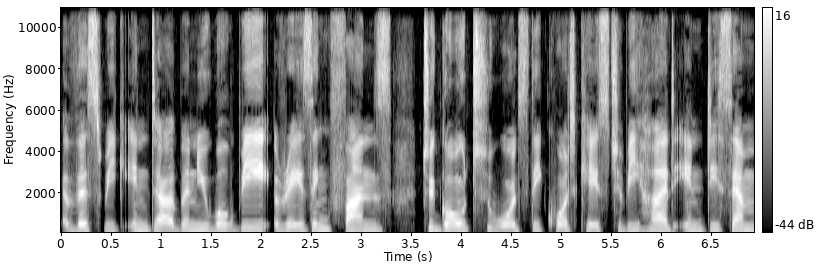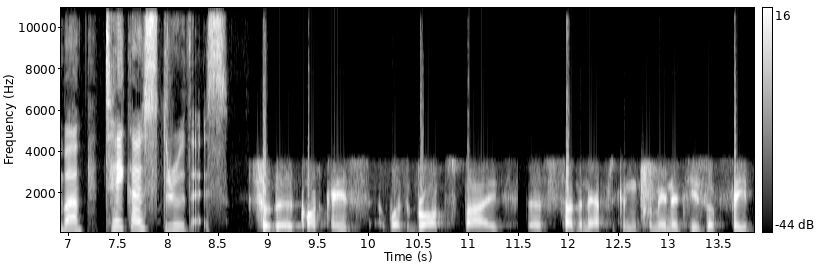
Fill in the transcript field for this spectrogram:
This week in Durban, you will be raising funds to go towards the court case to be heard in December. Take us through this. So, the court case was brought by the Southern African Communities of Faith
